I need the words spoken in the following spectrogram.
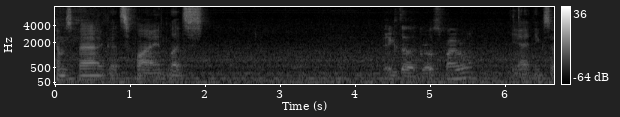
Comes back, that's fine. Let's. Take the growth spiral. Yeah, I think so.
